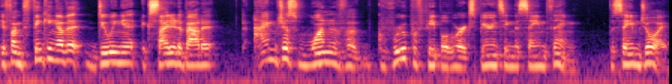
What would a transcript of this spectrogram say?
If I'm thinking of it, doing it, excited about it, I'm just one of a group of people who are experiencing the same thing the same joy.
